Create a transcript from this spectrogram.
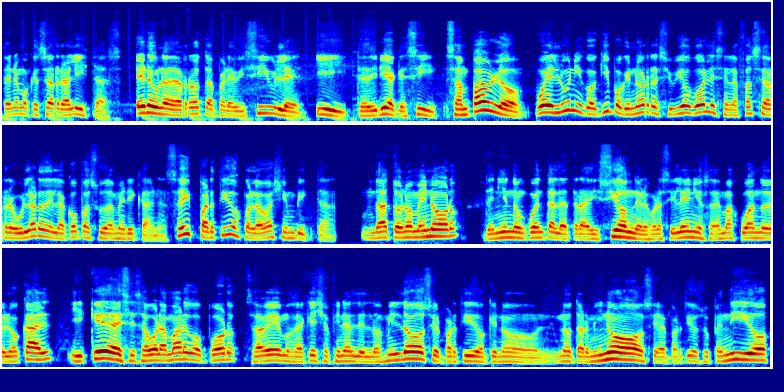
tenemos que ser realistas. ¿Era una derrota previsible? Y te diría que sí. San Pablo fue el único equipo que no recibió goles en la fase regular de la Copa Sudamericana. Seis partidos con la Valle Invicta. Un dato no menor, teniendo en cuenta la tradición de los brasileños, además jugando de local, y queda ese sabor amargo por, sabemos, de aquella final del 2012, el partido que no, no terminó, o sea, el partido suspendido,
